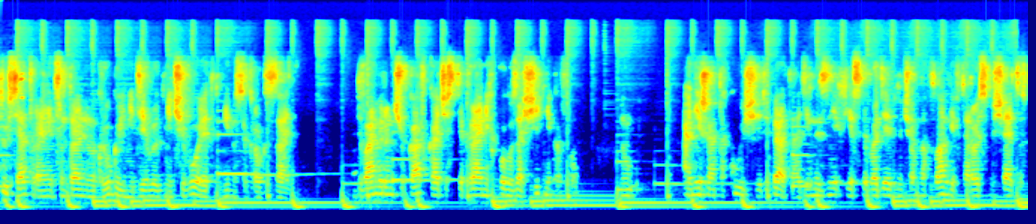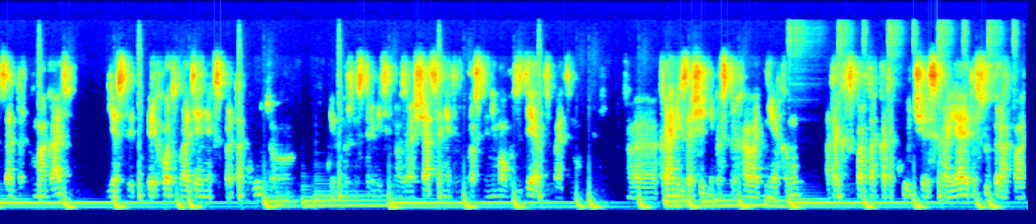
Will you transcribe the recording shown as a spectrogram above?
тусят в районе центрального круга и не делают ничего, и это минус игрок сзади. Два Мирончука в качестве крайних полузащитников, ну, они же атакующие ребята. Один из них, если владеет мячом на фланге, второй смещается в центр помогать если переход владения к Спартаку, то им нужно стремительно возвращаться, они этого просто не могут сделать, поэтому э, крайних защитников страховать некому, а так как Спартак атакует через края, это супер опасно.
